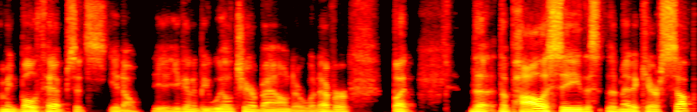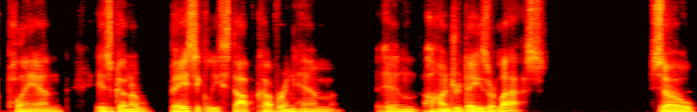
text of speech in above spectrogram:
I mean, both hips, it's, you know, you're going to be wheelchair bound or whatever. But the the policy, the, the Medicare sup plan is going to basically stop covering him in 100 days or less. So,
